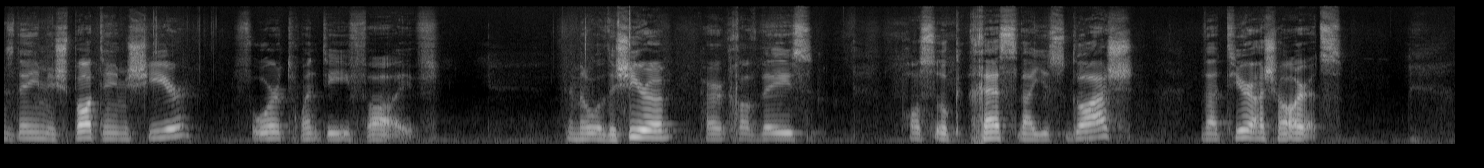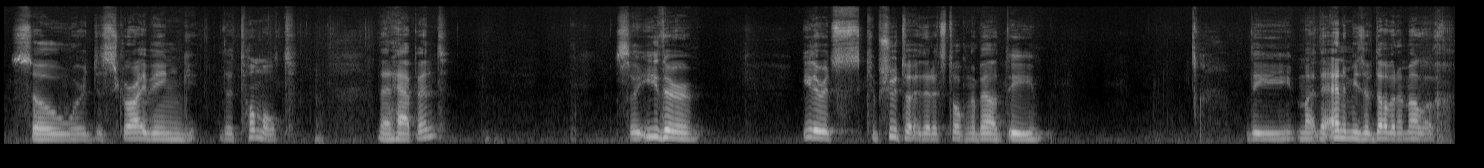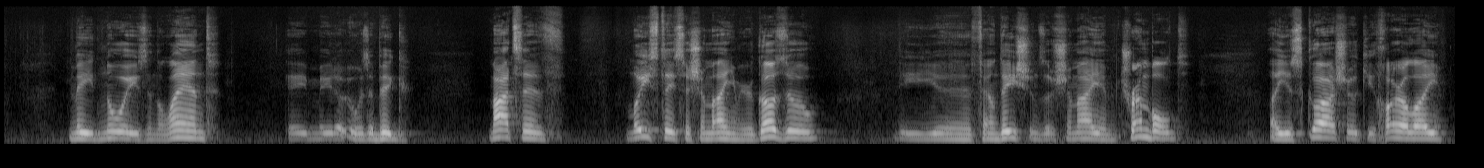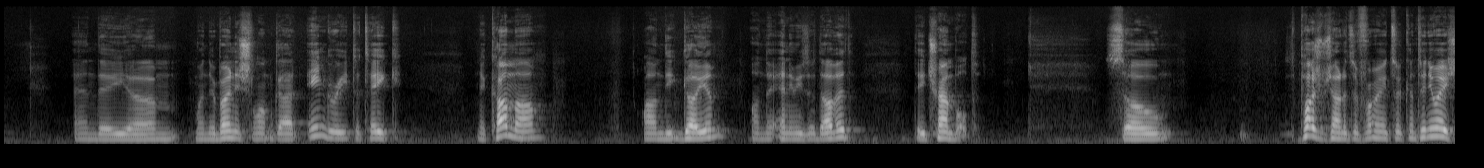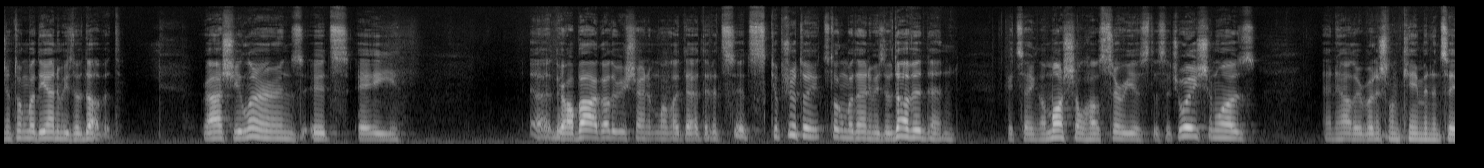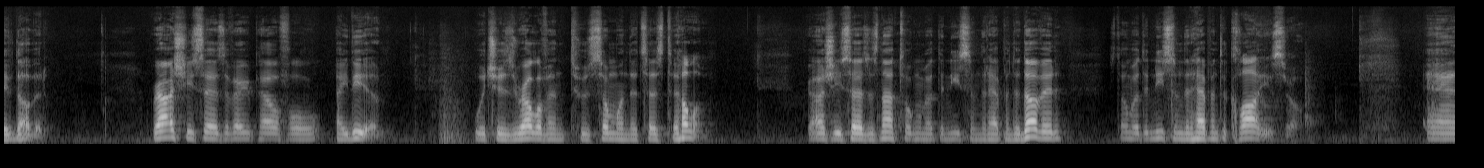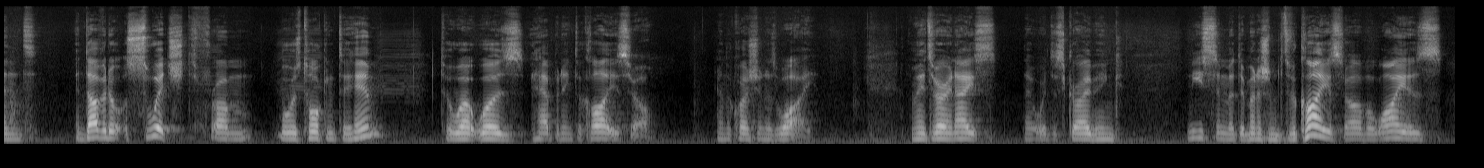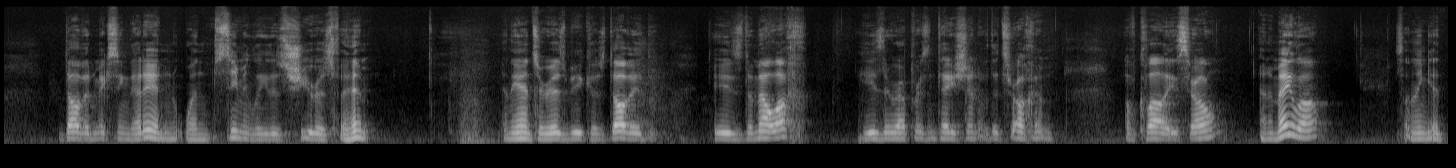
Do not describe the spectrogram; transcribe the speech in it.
Wednesday Mishpatim Shir 425. In the middle of the Shira, Parak Beis, Posuk Ches Vayisgosh Vatir Haaretz. So we're describing the tumult that happened. So either either it's Kipshuta that it's talking about the the the enemies of David HaMelech made noise in the land. They made a, it was a big matziv. Shemayim. The uh, foundations of Shemayim trembled. And they, um, when the Ribbono Shel Olam got angry to take Nekama on the Goyim, on the enemies of David, they trembled. So, Pashpashan, it's referring to a continuation, talking about the enemies of David. Rashi learns it's a uh, the Ralbag, other Rishonim learn like that, that it's it's Kipshuta, it's talking about the enemies of David, and it's saying a mashal how serious the situation was, and how the Rebbeinu came in and saved David. Rashi says a very powerful idea, which is relevant to someone that says Tehillim. Rashi says it's not talking about the Nisim that happened to David, it's talking about the Nisim that happened to Klal Yisrael. And, and David switched from what was talking to him to what was happening to Klal Yisrael. And the question is why? I mean, it's very nice that we're describing Nisim at the Menachem to Klal Yisrael, but why is David mixing that in when seemingly this shir is for him? And the answer is because David is the Melech, he's the representation of the Tzrachim of Klal Yisrael, and a Mela, something that,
